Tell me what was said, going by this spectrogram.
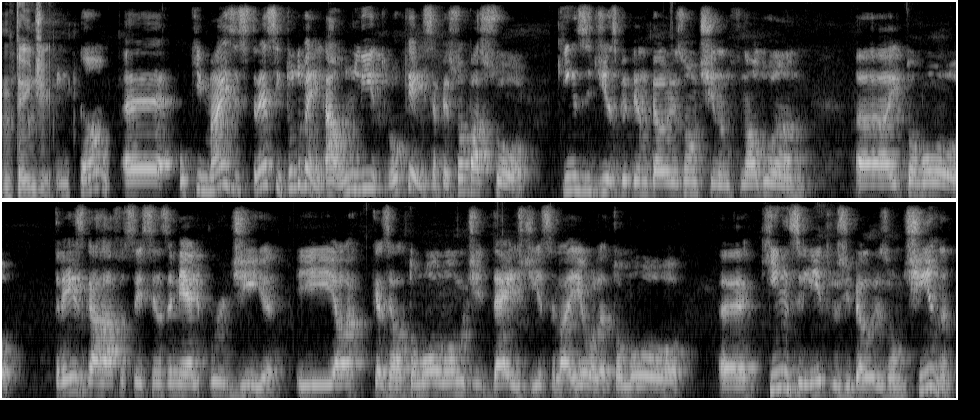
Entendi. Então, é, o que mais estressa, assim, tudo bem, ah, um litro, ok, se a pessoa passou 15 dias bebendo Belo Horizontina no final do ano uh, e tomou três garrafas 600 ml por dia e ela, quer dizer, ela tomou ao longo de 10 dias, sei lá, eu, ela tomou 15 litros de Belo Horizontina,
